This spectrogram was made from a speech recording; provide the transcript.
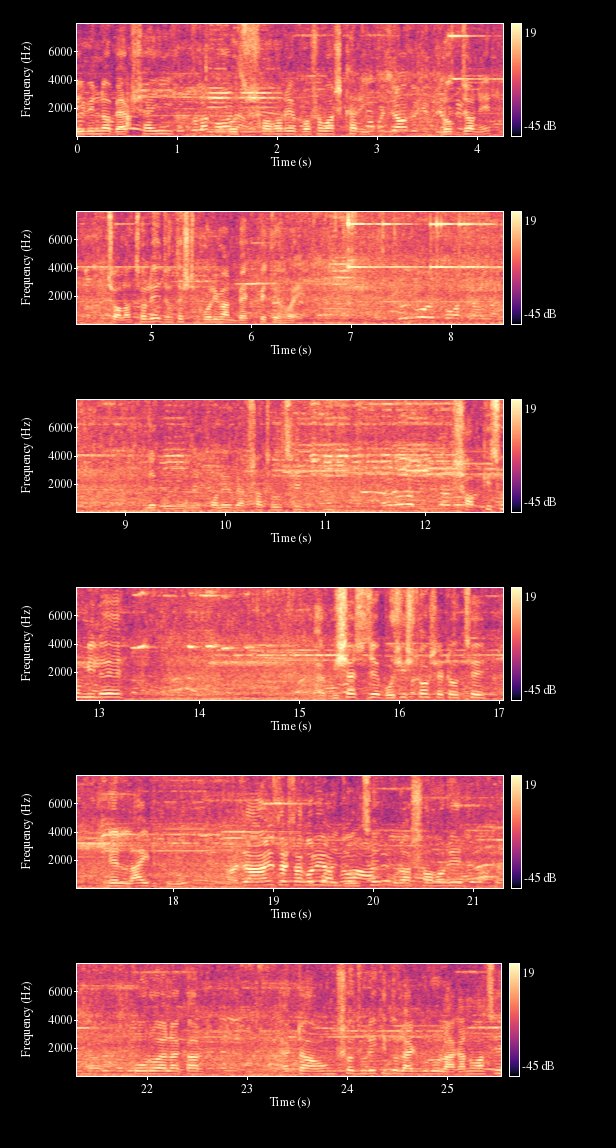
বিভিন্ন ব্যবসায়ী ও শহরে বসবাসকারী লোকজনের চলাচলে যথেষ্ট পরিমাণ ব্যাগ পেতে হয়। দেখুন এখানে ফলের ব্যবসা চলছে। সব কিছু মিলে বিশেষ যে বৈশিষ্ট্য সেটা হচ্ছে এর লাইটগুলো আচ্ছা জ্বলছে। পুরা শহরের পৌর এলাকার একটা অংশ জুড়ে কিন্তু লাইটগুলো লাগানো আছে।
